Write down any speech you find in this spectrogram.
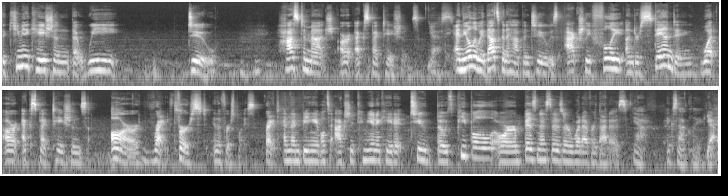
the communication that we do mm-hmm. Has to match our expectations. Yes. And the only way that's going to happen too is actually fully understanding what our expectations are right first in the first place right and then being able to actually communicate it to those people or businesses or whatever that is yeah exactly yeah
